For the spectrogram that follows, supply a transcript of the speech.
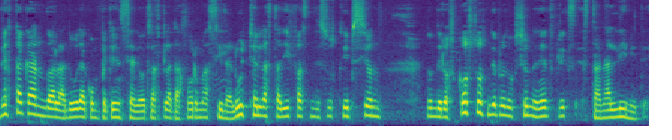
destacando a la dura competencia de otras plataformas y la lucha en las tarifas de suscripción, donde los costos de producción de Netflix están al límite.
